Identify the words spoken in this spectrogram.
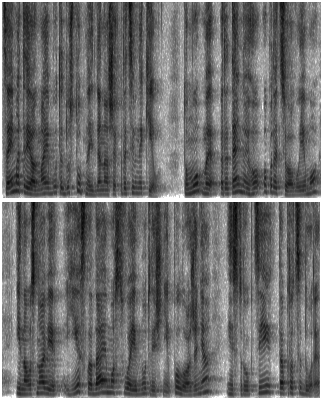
Цей матеріал має бути доступний для наших працівників, тому ми ретельно його опрацьовуємо і на основі їх складаємо свої внутрішні положення, інструкції та процедури.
